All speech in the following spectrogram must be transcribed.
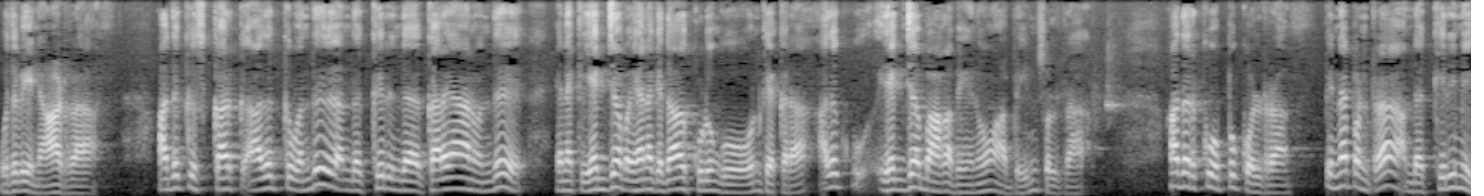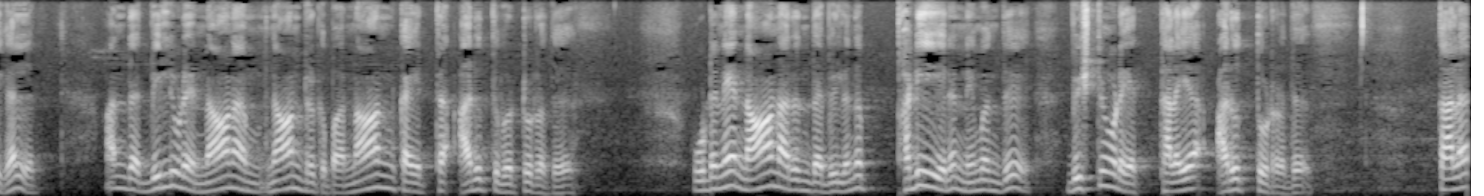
உதவியை நாடுறா. அதுக்கு கற்க அதுக்கு வந்து அந்த கிரு இந்த கரையான் வந்து எனக்கு எக்ஜ எனக்கு ஏதாவது கொடுங்கோன்னு கேட்குறா. அதுக்கு எக்ஜபாக வேணும் அப்படின்னு சொல்கிறா அதற்கு ஒப்புக்கொள்கிறா இப்போ என்ன பண்ணுறா அந்த கிருமிகள் அந்த வில்லுடைய நாணம் நான் இருக்குப்பா நான் கயிற்றை அறுத்து வெட்டுறது. உடனே நான் அருந்த வில் வந்து படியென நிமிர்ந்து விஷ்ணுவுடைய தலையை அறுத்துடுறது. தலை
